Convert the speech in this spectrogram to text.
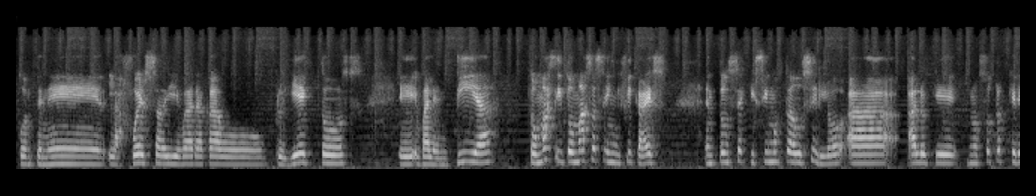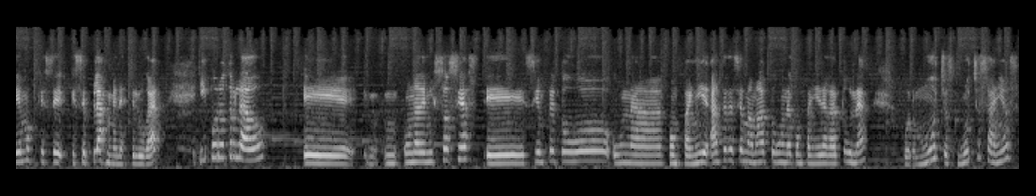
con tener la fuerza de llevar a cabo proyectos, eh, valentía. Tomás y Tomasa significa eso. Entonces quisimos traducirlo a, a lo que nosotros queremos que se, que se plasme en este lugar. Y por otro lado, eh, una de mis socias eh, siempre tuvo una compañera, antes de ser mamá, tuvo una compañera gatuna por muchos, muchos años,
